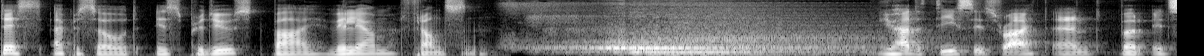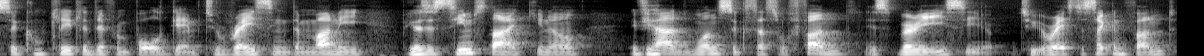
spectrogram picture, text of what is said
This episode is produced by William Franzen. You had a thesis, right? And but it's a completely different ball game to raising the money because it seems like, you know, if you had one successful fund, it's very easy to raise the second fund.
